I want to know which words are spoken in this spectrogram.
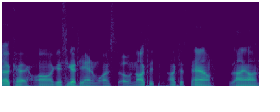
Okay, well, I guess he got the N one, so knock it, knock this down, Zion.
